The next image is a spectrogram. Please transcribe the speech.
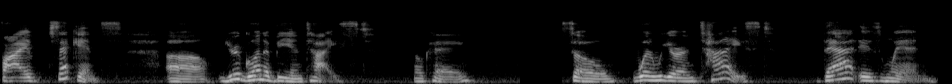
five seconds. Uh, you're going to be enticed. Okay. So when we are enticed, that is when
